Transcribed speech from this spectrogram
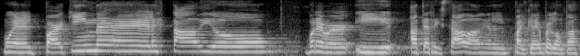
como en el parking del estadio, whatever, y aterrizaban en el parque de pelota.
